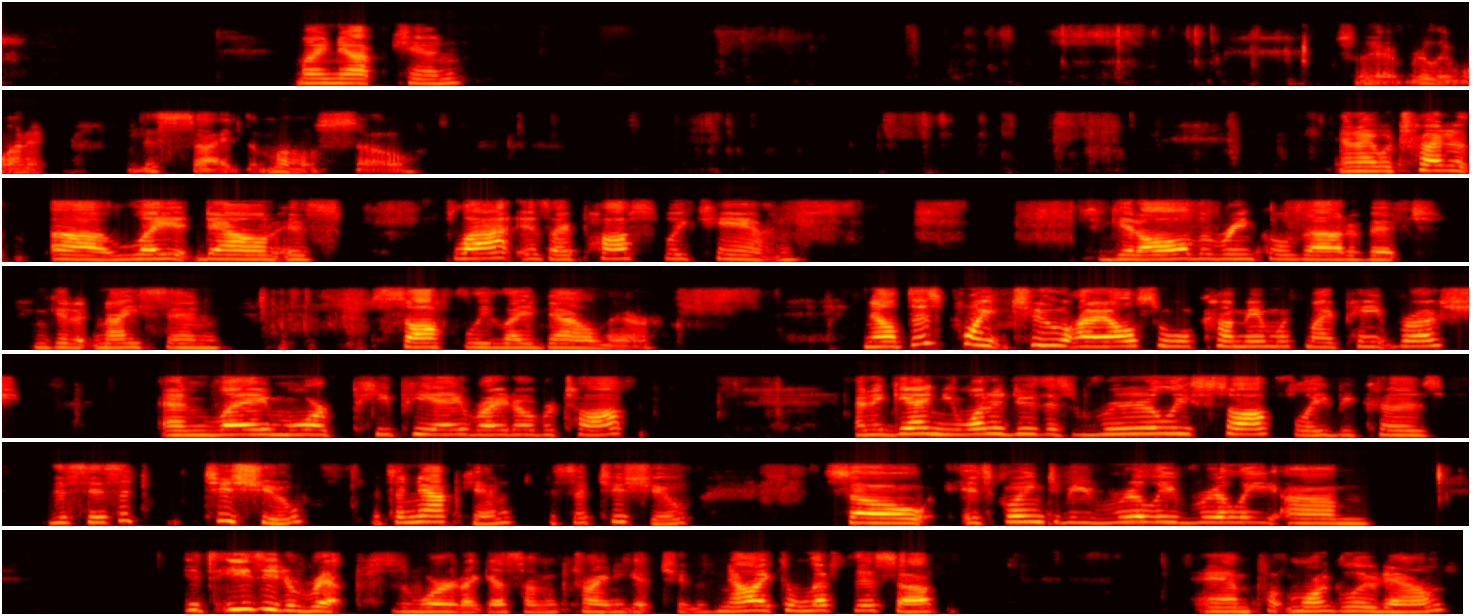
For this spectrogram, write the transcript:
my napkin. Actually, I really want it this side the most, so. And I will try to uh, lay it down as flat as I possibly can to get all the wrinkles out of it and get it nice and softly laid down there. Now at this point too, I also will come in with my paintbrush and lay more PPA right over top. And again, you want to do this really softly because this is a tissue. It's a napkin. It's a tissue. So it's going to be really, really, um, it's easy to rip is the word I guess I'm trying to get to. Now I can lift this up and put more glue down.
